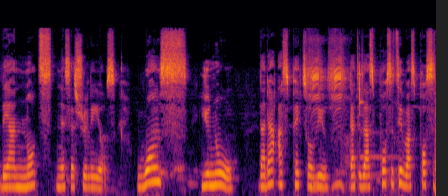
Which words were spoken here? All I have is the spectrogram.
they are not necessarily yours once you know that that aspect of you that is as positive as poss-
